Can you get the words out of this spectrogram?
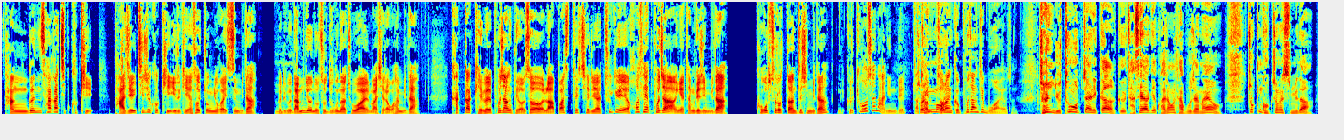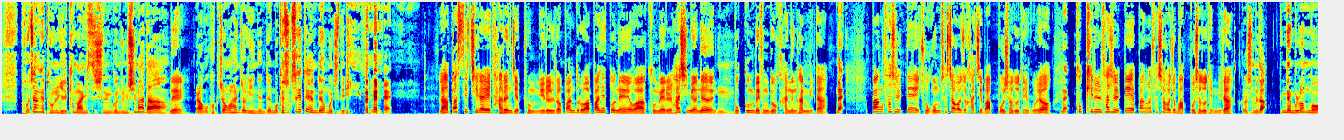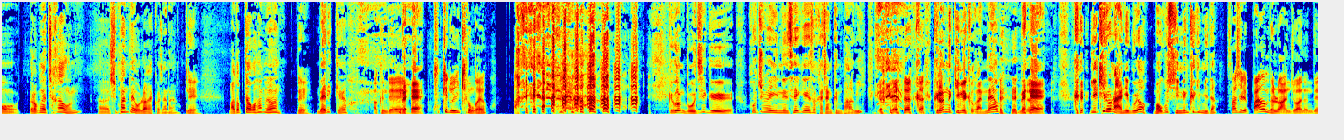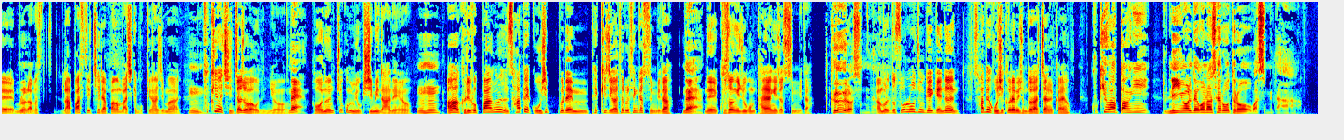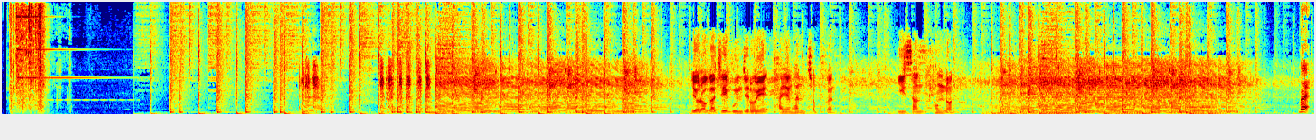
당근 사과칩 쿠키, 바질 치즈 쿠키 이렇게 여섯 종류가 있습니다. 그리고 남녀노소 누구나 좋아할 맛이라고 합니다. 각각 개별 포장되어서 La Pasticceria 특유의 허세 포장에 담겨집니다. 고급스럽다는 뜻입니다. 네, 그렇게 허세는 아닌데. 아, 저희는 전, 뭐- 저는 그 포장지 모아요, 전. 저희 유통업자니까 그 자세하게 과정을 다 보잖아요. 조금 걱정했습니다. 포장에 돈을 이렇게 많이 쓰시는 건 좀 심하다. 네. 라고 걱정을 한 적이 있는데 뭐 계속 쓰겠다는데요, 모지들이. 네. 라파스티체리아의 다른 제품, 예를 들어 빤드로와 빠네토네와 구매를 하시면은 음. 묶음 배송도 가능합니다. 네. 빵 사실 때 조금 사셔가지고 같이 맛보셔도 되고요. 네. 쿠키를 사실 때 빵을 사셔가지고 맛보셔도 됩니다. 그렇습니다. 근데 물론 뭐 여러분의 차가운 어, 심판대에 올라갈 거잖아요. 네. 맛없다고 하면 네. 내릴게요. 아 근데 네. 쿠키도 1kg인가요? 그건 뭐지? 그 호주에 있는 세계에서 가장 큰 바위? 그- 그런 느낌일 것 같네요. 네. 그 1kg는 아니고요. 먹을 수 있는 크기입니다. 사실 빵은 별로 안 좋아하는데 물론 라파스, 라파스티체리아 빵은 맛있게 먹긴 하지만 음. 쿠키는 진짜 좋아하거든요. 네. 저는 조금 욕심이 나네요. 음흠. 아 그리고 빵은 450g 패키지가 새로 생겼습니다. 네. 네 구성이 조금 다양해졌습니다. 그렇습니다. 아무래도 솔로족에게는 450g이 좀 더 낫지 않을까요? 쿠키와 빵이 리뉴얼되거나 새로 들어왔습니다. 여러 가지 문제로의 다양한 접근. 이상 평론. 네.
